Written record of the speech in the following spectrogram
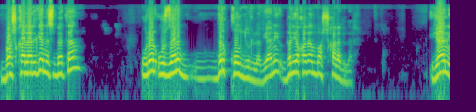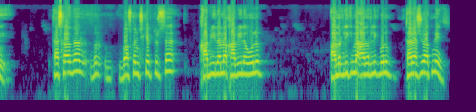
boshqalarga nisbatan ular o'zlari bir qo'ldirlar ya'ni bir yoqadan bosh chiqaradilar. Ya'ni tashqaridan bir bosqinchi kelib tursa qabilama qabila bo'lib amirlikma amirlik bo'lib talashib yotmaydi.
